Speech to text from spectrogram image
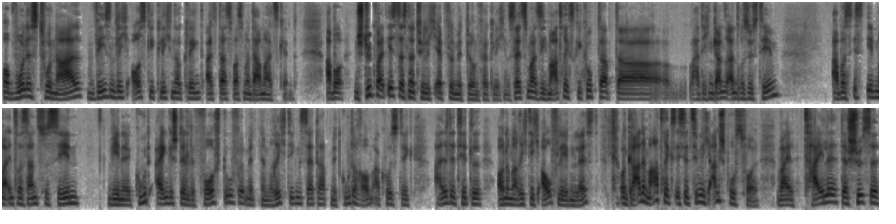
obwohl es tonal wesentlich ausgeglichener klingt als das, was man damals kennt. Aber ein Stück weit ist das natürlich Äpfel mit Birnen verglichen. Das letzte Mal, als ich Matrix geguckt habe, da hatte ich ein ganz anderes System. Aber es ist eben mal interessant zu sehen, wie eine gut eingestellte Vorstufe mit einem richtigen Setup, mit guter Raumakustik, alte Titel auch nochmal richtig aufleben lässt. Und gerade Matrix ist jetzt ziemlich anspruchsvoll, weil Teile der Schüsse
